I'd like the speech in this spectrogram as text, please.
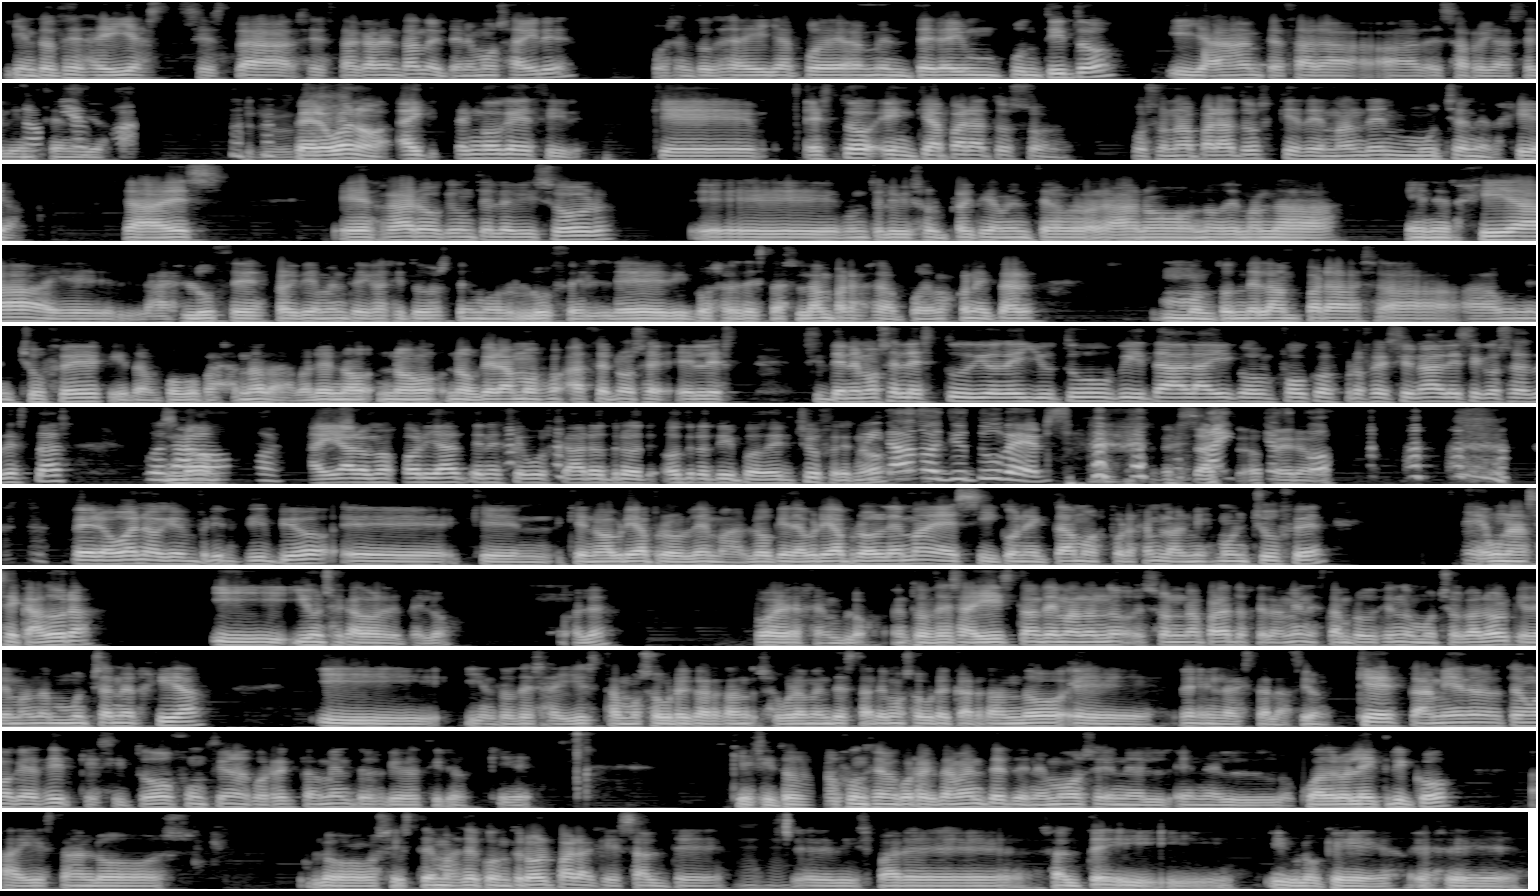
y entonces ahí ya se está, se está calentando y tenemos aire, pues entonces ahí ya puede meter ahí un puntito y ya empezar a, a desarrollarse el incendio. Pero, Pero bueno, hay, tengo que decir que esto en qué aparatos son pues son aparatos que demanden mucha energía. O sea, es, es raro que un televisor eh, un televisor prácticamente ahora no, no demanda energía, eh, las luces prácticamente casi todos tenemos luces LED y cosas de estas lámparas, o sea, podemos conectar un montón de lámparas a, a un enchufe que tampoco pasa nada, ¿vale? No, no, no queramos hacernos el... Si tenemos el estudio de YouTube y tal ahí con focos profesionales y cosas de estas, Pues a no, lo mejor. ahí a lo mejor ya tenéis que buscar otro, otro tipo de enchufes, ¿no? Cuidado, youtubers. Exacto, pero, pero bueno, que en principio eh, que, que no habría problema. Lo que habría problema es si conectamos, por ejemplo, al mismo enchufe eh, una secadora y, y un secador de pelo, ¿vale? Por ejemplo. Entonces ahí están demandando, son aparatos que también están produciendo mucho calor, que demandan mucha energía y, y entonces ahí estamos sobrecargando, seguramente estaremos sobrecargando eh, en la instalación. Que también os tengo que decir que si todo funciona correctamente, os quiero decir que que si todo funciona correctamente, tenemos en el, en el cuadro eléctrico, ahí están los, los sistemas de control para que salte, se dispare, salte y, y- y bloquee ese,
